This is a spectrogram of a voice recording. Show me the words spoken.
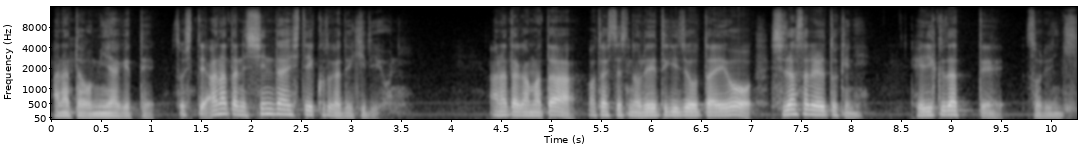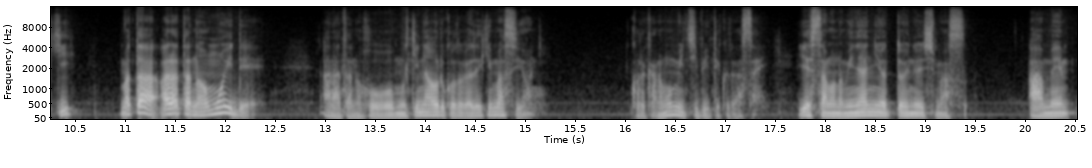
あなたを見上げてそしてあなたに信頼していくことができるように。あなたがまた私たちの霊的状態を知らされる時にへりくだってそれに聞きまた新たな思いであなたの方を向き直ることができますように。これからも導いてください。イエス様の皆によってお祈りします。アーメン。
